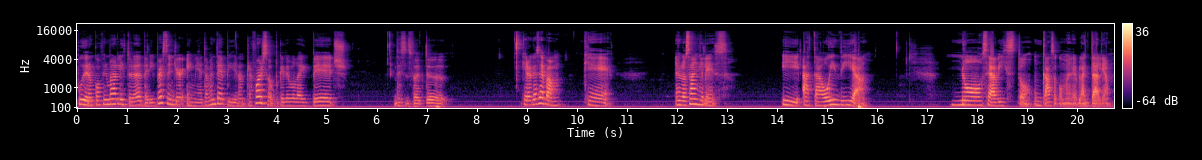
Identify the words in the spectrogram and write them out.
pudieron confirmar la historia de Betty Persinger e inmediatamente pidieron refuerzo porque they were like, bitch, this is fucked up. Quiero que sepan que en Los Ángeles y hasta hoy día no se ha visto un caso como el de Black Dahlia.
